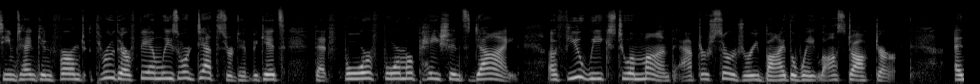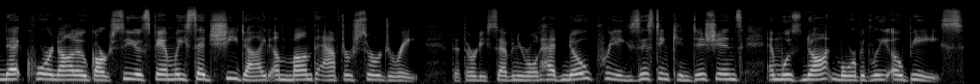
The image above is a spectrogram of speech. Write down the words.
Team 10 confirmed through their families or death certificates that four former patients died a few weeks to a month after surgery by the weight loss doctor. Annette Coronado Garcia's family said she died a month after surgery. The 37 year old had no pre existing conditions and was not morbidly obese.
